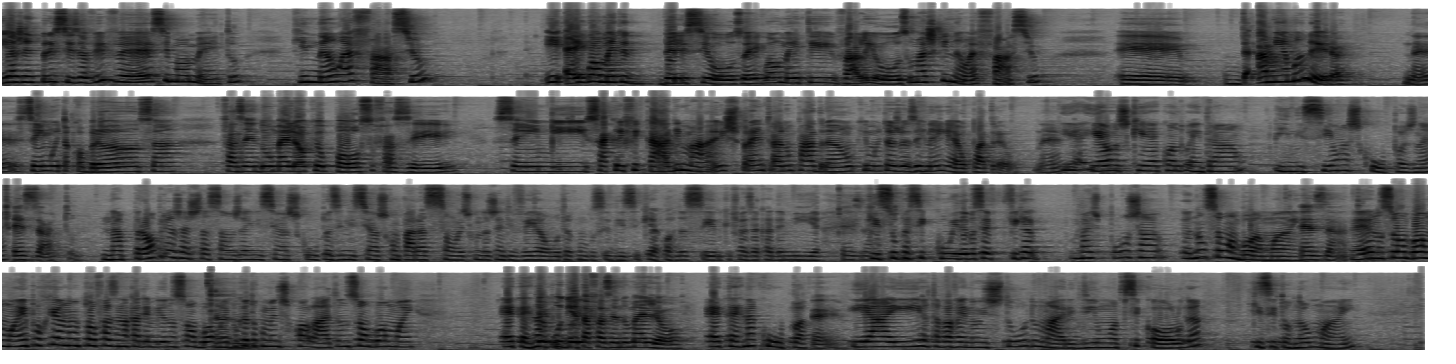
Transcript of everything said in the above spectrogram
e a gente precisa viver esse momento que não é fácil e é igualmente delicioso, é igualmente valioso, mas que não é fácil. É, a minha maneira, né? Sem muita cobrança, fazendo o melhor que eu posso fazer, sem me sacrificar demais para entrar num padrão que muitas vezes nem é o padrão, né? E, e eu acho que é quando entra iniciam as culpas, né? Exato. Na própria gestação já iniciam as culpas, iniciam as comparações, quando a gente vê a outra, como você disse, que acorda cedo, que faz academia, Exato. que super se cuida, você fica mas, poxa, eu não sou uma boa mãe. Exato. Né? Eu não sou uma boa mãe porque eu não estou fazendo academia, eu não sou uma boa mãe uhum. porque eu estou comendo chocolate, eu não sou uma boa mãe. Eterna eu culpa. podia estar tá fazendo melhor. Eterna culpa. É. E aí eu estava vendo um estudo, Mari, de uma psicóloga que se tornou mãe.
